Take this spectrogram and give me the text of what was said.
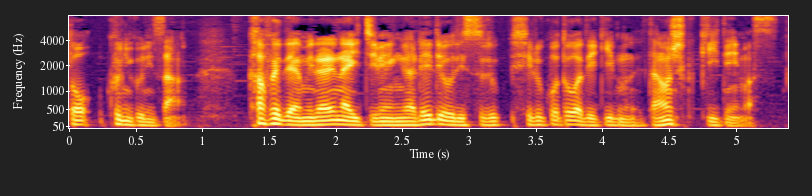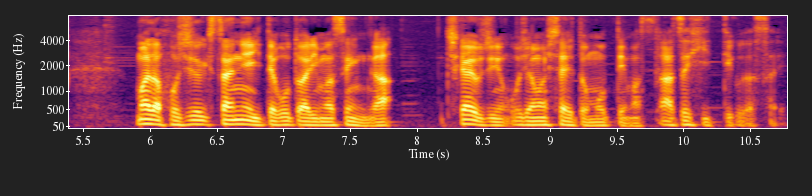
とくにくにさん。カフェでは見られない一面がレディオでする知ることができるので楽しく聞いています。まだ星時さんには行ったことありませんが、近いうちにお邪魔したいと思っています。あ、ぜひ行ってください。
